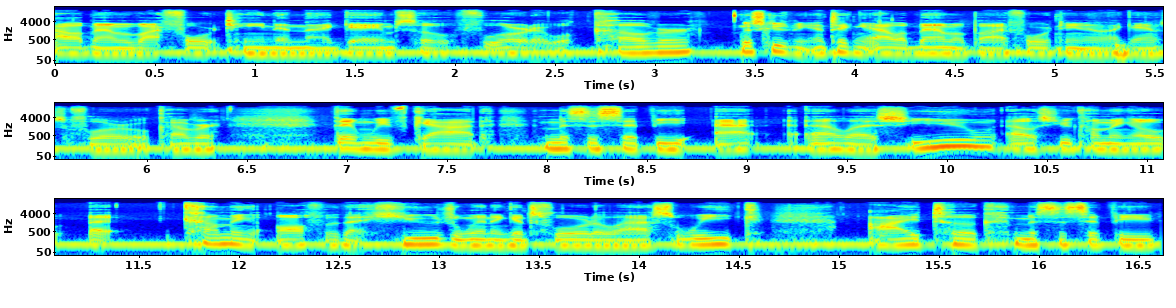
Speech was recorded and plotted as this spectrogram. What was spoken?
Alabama by four 14 in that game, so Florida will cover. Excuse me, I'm taking Alabama by 14 in that game, so Florida will cover. Then we've got Mississippi at LSU. LSU coming out. Uh, coming off of that huge win against Florida last week, I took Mississippi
